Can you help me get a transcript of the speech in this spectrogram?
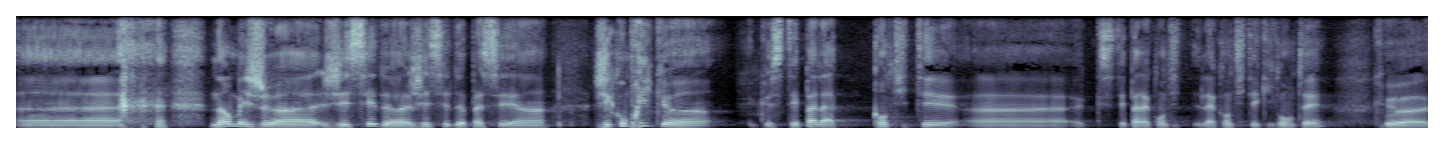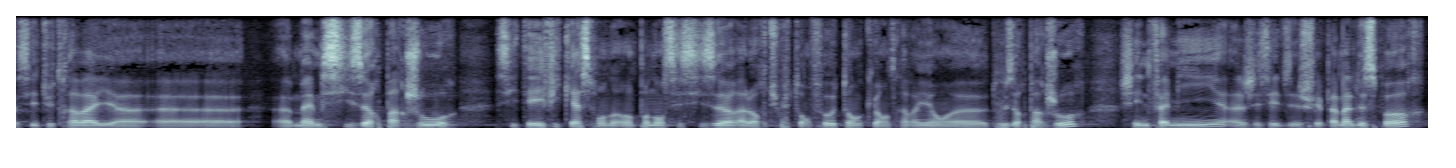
Euh, non, mais je, j'essaie de, j'essaie de passer. Un... J'ai compris que que c'était pas la quantité, euh, c'était pas la quantité, la quantité qui comptait. Que euh, si tu travailles euh, euh, même 6 heures par jour, si tu es efficace pendant, pendant ces 6 heures, alors tu t'en fais autant qu'en travaillant 12 heures par jour. J'ai une famille, j'essaie, je fais pas mal de sport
